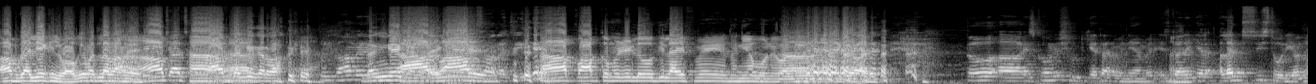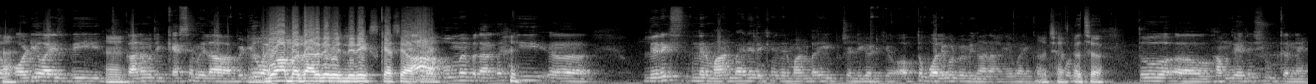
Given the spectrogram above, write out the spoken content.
आप गालियाँ खिलवाओगे मतलब हाँ, हमें? आप- हाँ, आप हाँ। दंगे करवाओगे। तुम कहाँ मेरे दंगे आप आप आप कमिटेड लोगों की लाइफ में धनिया बोने वाले हो। तो इसको हमने शूट किया था अर्मेनिया में। इस गाने की अलग सी स्टोरी है मतलब। ऑडियो वाइज भी। गाना मुझे कैसे मिला वीडियो वो आप बता रहे थे कुछ लिरिक्स कैसे हाँ आपने? वो मैं बता रहा था कि लिरिक्स निर्माण भाई ने लिखे निर्माण भाई चंडीगढ़ के अब तो बॉलीवुड में भी गाना आ गया भाई का। अच्छा। अच्छा। तो हम गए थे शूट करने।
